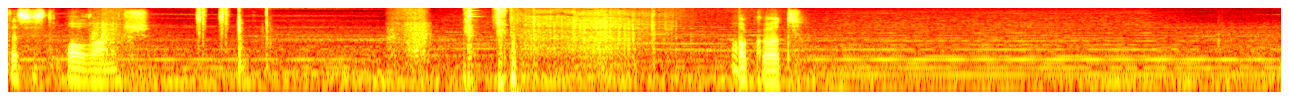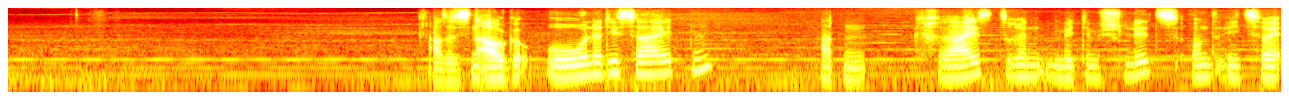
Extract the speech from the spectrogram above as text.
Das ist orange. Oh Gott. Also das ist ein Auge ohne die Seiten. Hat einen Kreis drin mit dem Schlitz und die zwei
